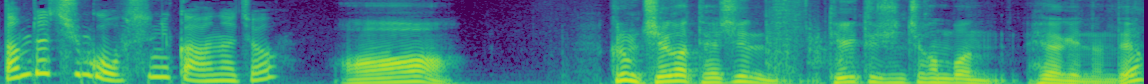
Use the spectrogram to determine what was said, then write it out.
남자친구 없으니까 안 하죠. 아, 그럼 제가 대신 데이트 신청 한번 해야겠는데요?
